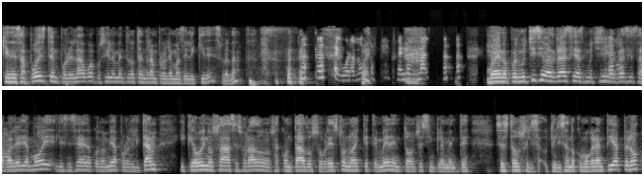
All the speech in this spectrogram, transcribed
quienes apuesten por el agua posiblemente no tendrán problemas de liquidez, ¿verdad? Seguramente, menos mal. Bueno, pues muchísimas gracias, muchísimas gracias. a Valeria Moy, licenciada en Economía por el ITAM, y que hoy nos ha asesorado, nos ha contado sobre esto. No hay que temer, entonces simplemente se está utilizando como garantía, pero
